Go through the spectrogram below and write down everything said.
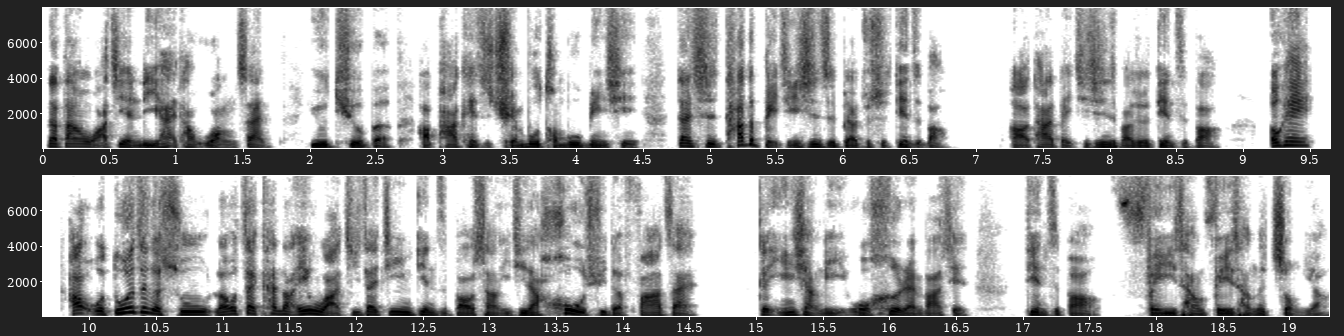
那当然瓦基很厉害，他网站、YouTube 好 p a c k a g e 全部同步并行，但是他的北极星指标就是电子报，好，他的北极星指标就是电子报。OK。好，我读了这个书，然后再看到，哎，瓦基在经营电子报上以及他后续的发展跟影响力，我赫然发现电子报非常非常的重要。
